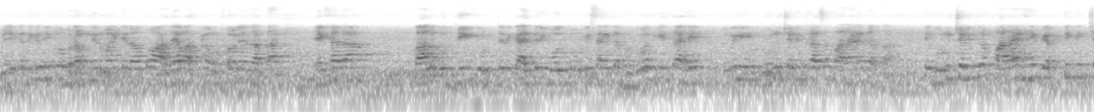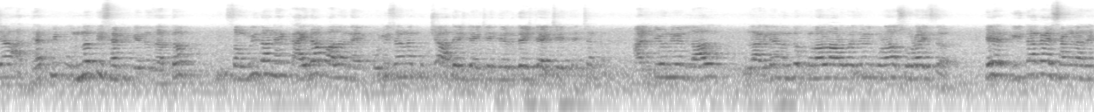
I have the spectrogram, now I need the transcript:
म्हणजे कधी कधी तो भ्रम निर्माण केला तो अर्ध्या बातम्या उठवल्या जातात. एखादा बालबुद्धी कुठतरी काहीतरी बोलतो. मी सांगितलं भगवद्गीता हे तुम्ही गुरुचरित्राचं पारायण करता. ते गुरुचरित्र पारायण हे व्यक्तीच्या आध्यात्मिक उन्नतीसाठी केलं जातं. संविधान हे कायदा पालन आहे. पोलिसांना कुठचे आदेश द्यायचे निर्देश द्यायचे? त्याच्यात आरटीओने लाल लागल्यानंतर कुणाला अडवायचं आणि कुणाला सोडायचं? हे गीता काय सांगणार आहे?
